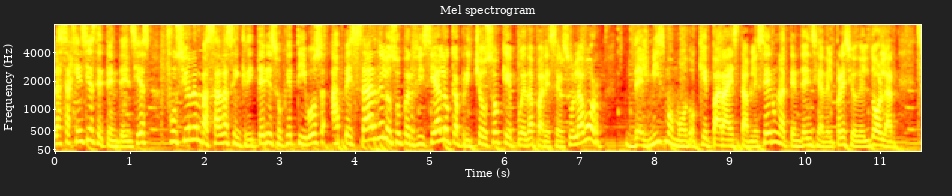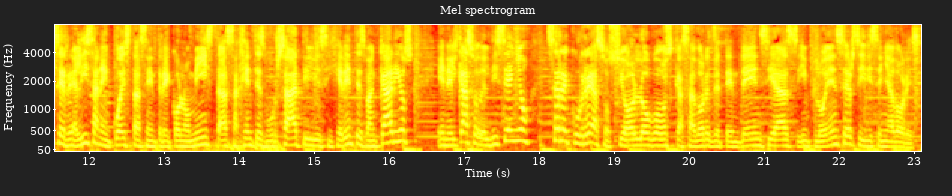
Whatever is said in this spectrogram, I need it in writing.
Las agencias de tendencias funcionan basadas en criterios objetivos a pesar de lo superficial o caprichoso que pueda parecer su labor. Del mismo modo que para establecer una tendencia del precio del dólar se realizan encuestas entre economistas, agentes bursátiles y gerentes bancarios, en el caso del diseño se recurre a sociólogos, cazadores de tendencias, influencers y diseñadores.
